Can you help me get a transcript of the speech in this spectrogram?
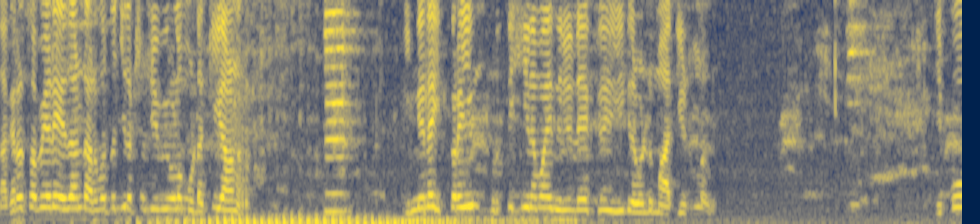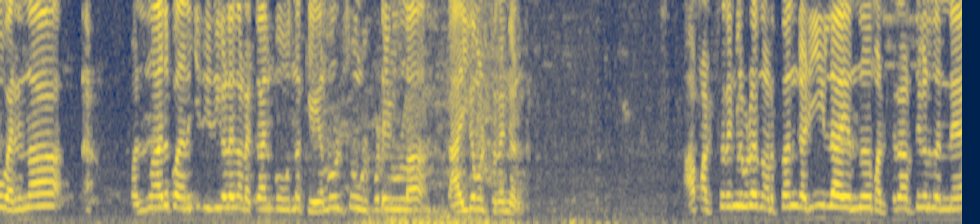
നഗരസഭയുടെ ഏതാണ്ട് അറുപത്തഞ്ച് ലക്ഷം രൂപയോളം മുടക്കിയാണ് ഇങ്ങനെ ഇത്രയും വൃത്തിഹീനമായ നിലയിലേക്ക് ഈ ഗ്രൗണ്ട് മാറ്റിയിട്ടുള്ളത്. ഇപ്പോൾ വരുന്ന പതിനാല് പതിനഞ്ച് തീയതികളെ നടക്കാൻ പോകുന്ന കേരളോത്സവം ഉൾപ്പെടെയുള്ള കായിക മത്സരങ്ങൾ. ആ മത്സരങ്ങൾ ഇവിടെ നടത്താൻ കഴിയില്ല എന്ന് മത്സരാർത്ഥികൾ തന്നെ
